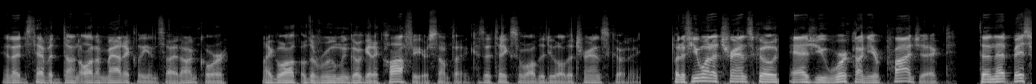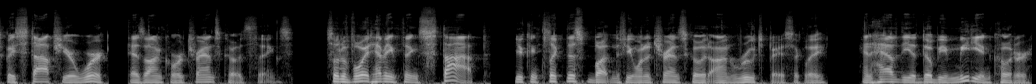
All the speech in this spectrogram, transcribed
and I just have it done automatically inside Encore. I go out of the room and go get a coffee or something because it takes a while to do all the transcoding. But if you want to transcode as you work on your project, then that basically stops your work as Encore transcodes things. So to avoid having things stop, you can click this button if you want to transcode en route, basically, and have the Adobe Media Encoder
